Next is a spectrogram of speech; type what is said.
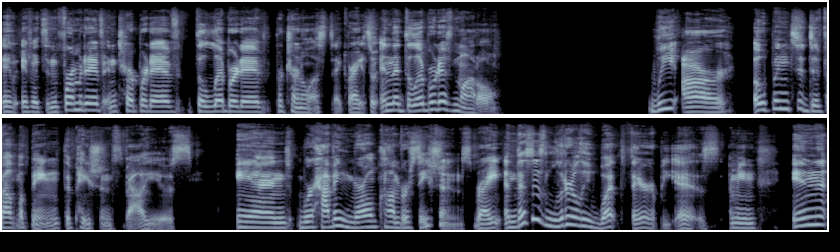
if, if it's informative, interpretive, deliberative, paternalistic, right? So in the deliberative model, we are open to developing the patient's values and we're having moral conversations, right? And this is literally what therapy is. I mean, in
